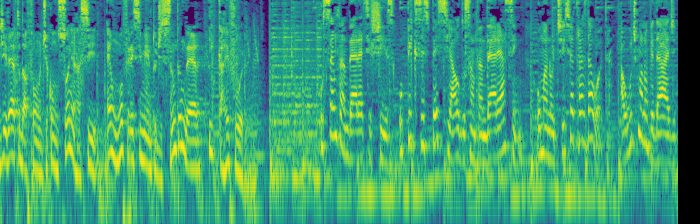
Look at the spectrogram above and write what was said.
Direto da Fonte com Sônia Rassi é um oferecimento de Santander e Carrefour. O Santander SX, o Pix especial do Santander é assim, uma notícia atrás da outra. A última novidade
